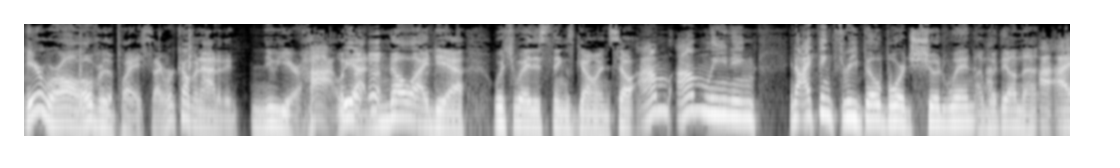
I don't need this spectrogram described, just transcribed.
Here we're all over the place. Like we're coming out of the new year hot. We got no idea which way this thing's going. So I'm, I'm leaning, you know, I think three billboards should win. I'm with you on that. I, I,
